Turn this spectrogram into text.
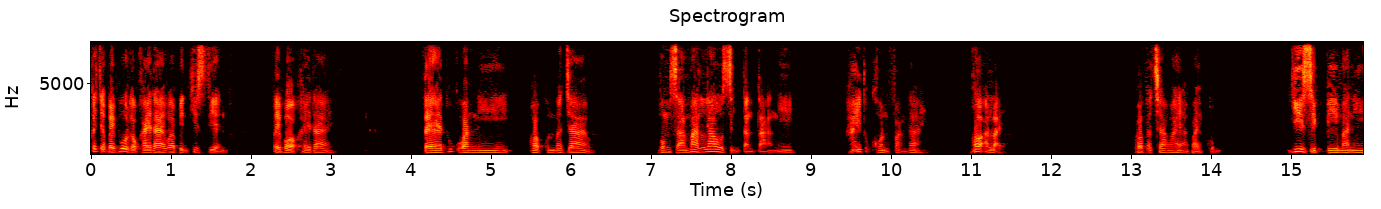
ก็จะไปพูดกับใครได้ว่าเป็นคริสเตียน ไปบอกใครได้ แต่ทุกวันนี้ขอบคุณพระเจ้า ผมสามารถเล่าสิ่งต่าง ๆ นี้ ให้ทุกคนฟังได้ เพราะอะไร เพราะพระเจ้าให้อภัยผม ยี่สิบปีมานี้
